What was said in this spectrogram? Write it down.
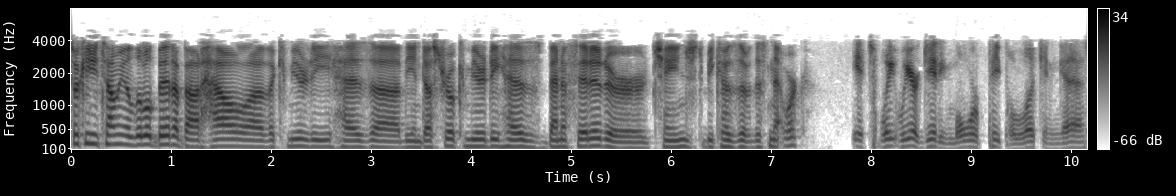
So, can you tell me a little bit about how uh, the community has, uh, the industrial community has benefited or changed because of this network? It's we we are getting more people looking at us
